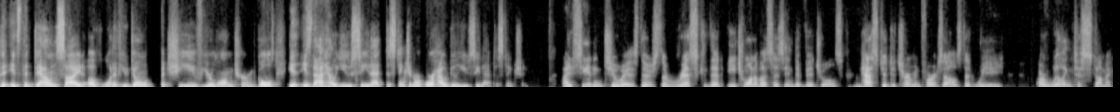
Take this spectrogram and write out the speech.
it's the downside of what if you don't achieve your long-term goals? Is, is that how you see that distinction or, or how do you see that distinction? I see it in two ways. There's the risk that each one of us as individuals has to determine for ourselves that we are willing to stomach.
